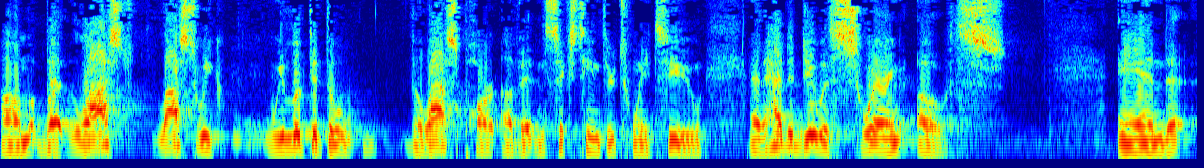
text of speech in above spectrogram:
um, but last last week we looked at the the last part of it in 16 through 22, and it had to do with swearing oaths. And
